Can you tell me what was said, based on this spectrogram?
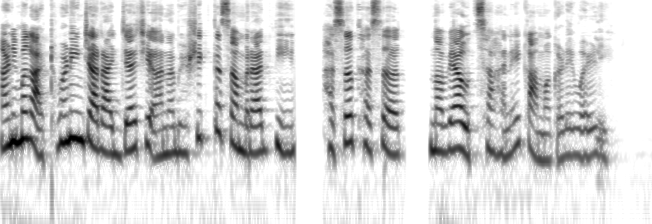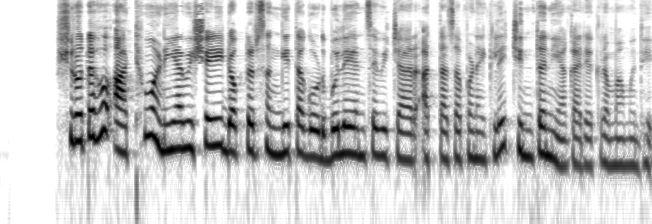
आणि मग आठवणींच्या राज्याची अनभिषिक्त सम्राज्ञी हसत हसत नव्या उत्साहाने कामाकडे वळली. श्रोते हो आठवण याविषयी डॉक्टर संगीता गोडबोले यांचे विचार आत्ताच आपण ऐकले चिंतन या कार्यक्रमामध्ये.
